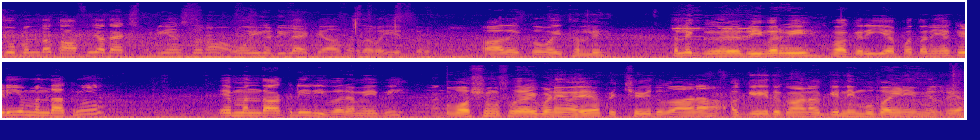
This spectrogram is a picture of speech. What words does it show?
ਜੋ ਬੰਦਾ ਕਾਫੀ ਜ਼ਿਆਦਾ ਐਕਸਪੀਰੀਅੰਸ ਦਾ ਨਾ ਉਹ ਹੀ ਗੱਡੀ ਲੈ ਕੇ ਆ ਸਕਦਾ ਬਾਈ ਇੱਧਰ। ਆਹ ਦੇਖੋ ਬਾਈ ਥੱਲੇ ਥੱਲੇ ਰਿਵਰ ਵੀ ਵਗ ਰਹੀ ਹੈ ਪਤਾ ਨਹੀਂ ਆ ਕਿਹੜੀ ਮੰਦਾਕਨੀ ਹੈ ਇਹ ਮੰਦਾਕਨੀ ਰਿਵਰ ਹੈ ਮੇਬੀ ਵਾਸ਼ਰੂਮਸ ਵਗੈਰਾ ਵੀ ਬਣੇ ਹੋਏ ਆ ਪਿੱਛੇ ਵੀ ਦੁਕਾਨ ਆ ਅੱਗੇ ਦੁਕਾਨ ਆ ਅੱਗੇ ਨਿੰਬੂ ਪਾਣੀ ਨਹੀਂ ਮਿਲ ਰਿਹਾ।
